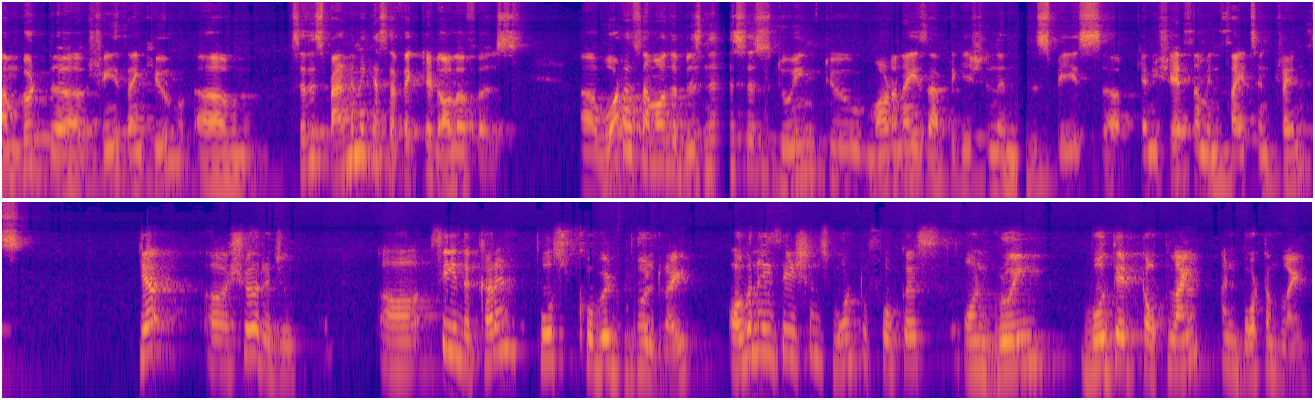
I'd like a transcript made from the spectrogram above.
I'm good, uh, thank you. Um, so this pandemic has affected all of us. Uh, what are some of the businesses doing to modernize application in the space? Uh, can you share some insights and trends? Yeah, uh, sure, Raju. Uh, see, in the current post-COVID world, right, organizations want to focus on growing both their top line and bottom line.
